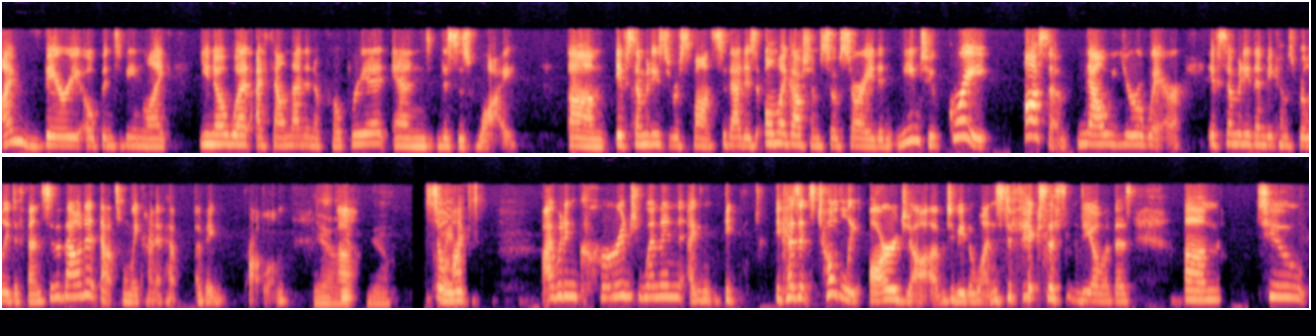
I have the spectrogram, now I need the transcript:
I'm very open to being like, you know what, I found that inappropriate and this is why. Um, if somebody's response to that is, oh my gosh, I'm so sorry, I didn't mean to, great, awesome. Now you're aware. If somebody then becomes really defensive about it, that's when we kind of have a big problem. Yeah. Um, yeah. So I, mean, I, I, would encourage women, because it's totally our job to be the ones to fix this and deal with this, um, to,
